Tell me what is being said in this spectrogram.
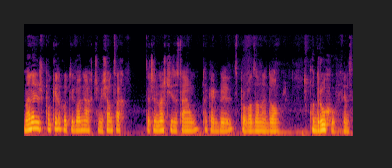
no ale już po kilku tygodniach czy miesiącach te czynności zostają tak jakby sprowadzone do odruchów, więc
